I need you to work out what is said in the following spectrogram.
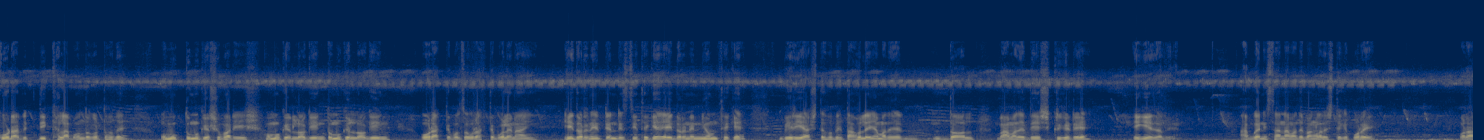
কোড আবেগ খেলা বন্ধ করতে হবে। অমুক তুমুকের সুপারিশ, অমুকের লগিং তমুকের লগিং ও রাখতে বলছে, ও রাখতে বলে নাই। এই ধরনের টেন্ডেন্সি থেকে, এই ধরনের নিয়ম থেকে বেরিয়ে আসতে হবে, তাহলেই আমাদের দল বা আমাদের দেশ ক্রিকেটে এগিয়ে যাবে। আফগানিস্তান আমাদের বাংলাদেশ থেকে পড়ে ওরা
